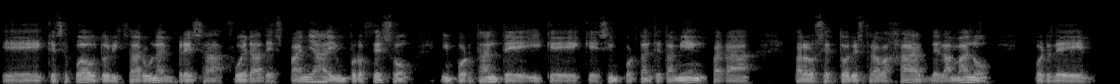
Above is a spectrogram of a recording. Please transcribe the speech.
eh, que se pueda autorizar una empresa fuera de España. Hay un proceso importante y que, es importante también para, para los sectores trabajar de la mano pues de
